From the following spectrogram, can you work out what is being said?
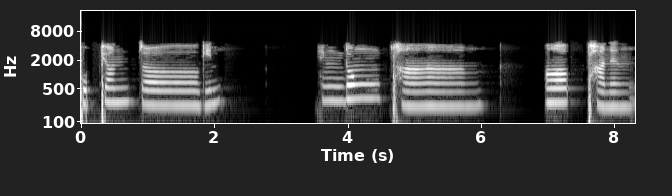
보편적인 행동 방어 반응,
